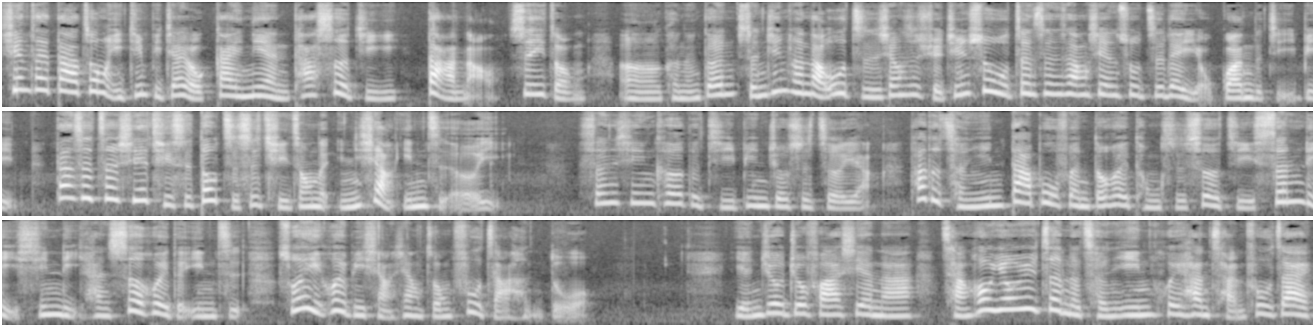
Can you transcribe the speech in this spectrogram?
现在大众已经比较有概念，它涉及大脑，是一种呃，可能跟神经传导物质，像是血清素、正肾上腺素之类有关的疾病。但是这些其实都只是其中的影响因子而已。身心科的疾病就是这样，它的成因大部分都会同时涉及生理、心理和社会的因子，所以会比想象中复杂很多。研究就发现啊，产后忧郁症的成因会和产妇在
